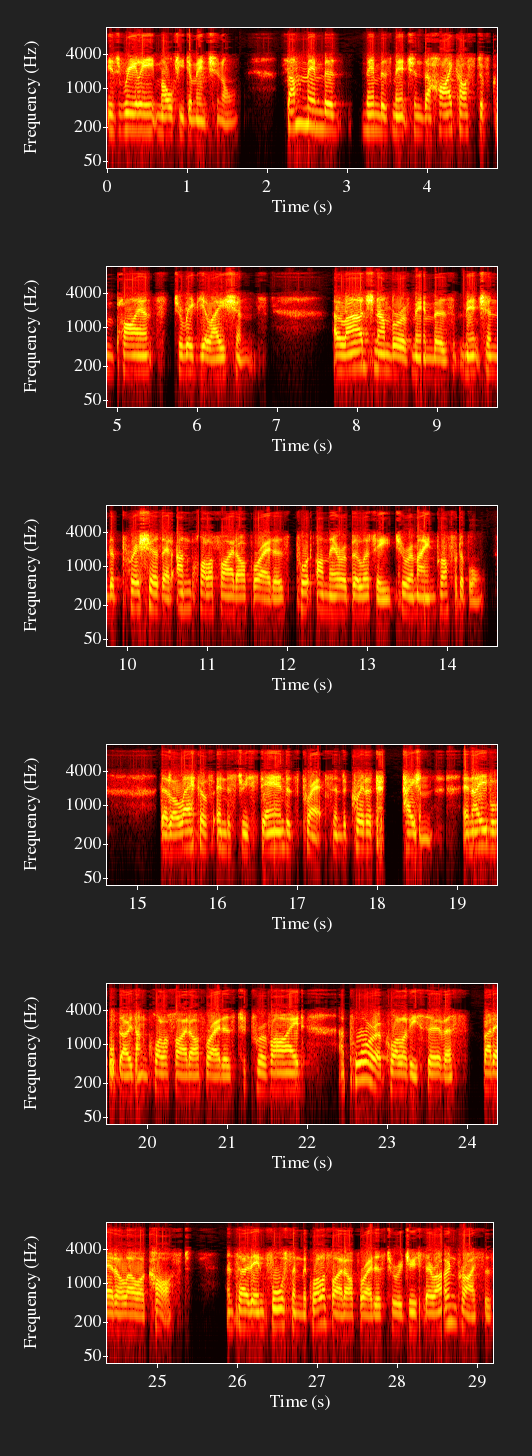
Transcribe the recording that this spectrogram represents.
is really multidimensional. Some members members mentioned the high cost of compliance to regulations. A large number of members mentioned the pressure that unqualified operators put on their ability to remain profitable, that a lack of industry standards perhaps and accreditation enabled those unqualified operators to provide a poorer quality service but at a lower cost. And so then forcing the qualified operators to reduce their own prices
